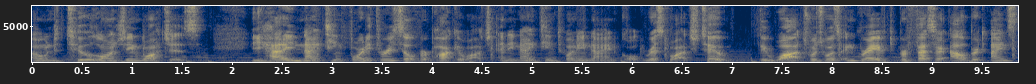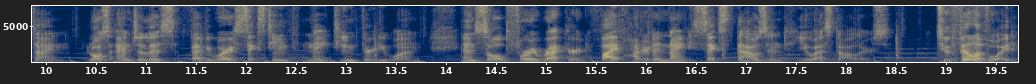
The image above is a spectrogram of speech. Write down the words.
owned two Longines watches. He had a 1943 silver pocket watch and a 1929 gold wristwatch too. The watch, which was engraved Professor Albert Einstein, Los Angeles, February 16, 1931, and sold for a record 596,000 US dollars. To fill a void,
